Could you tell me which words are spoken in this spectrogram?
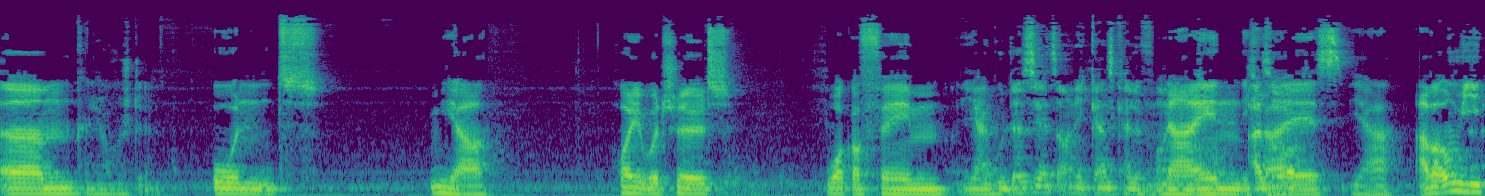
Ähm, Kann ich auch verstehen. und ja, Hollywood Schild, Walk of Fame. Ja, gut, das ist jetzt auch nicht ganz Kalifornien. Nein, ich also, weiß, ja. Aber irgendwie,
